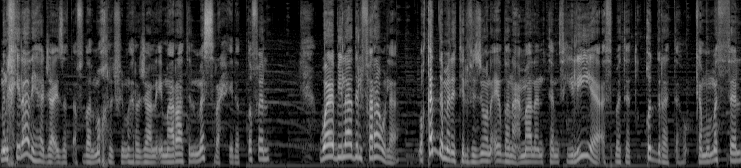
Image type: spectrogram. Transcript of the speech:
من خلالها جائزة أفضل مخرج في مهرجان الإمارات المسرحي للطفل وبلاد الفراولة. وقدم للتلفزيون أيضا أعمالا تمثيلية أثبتت قدرته كممثل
